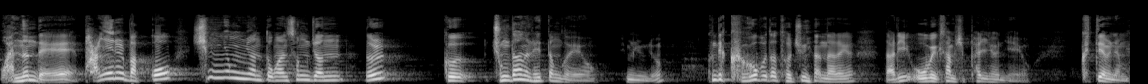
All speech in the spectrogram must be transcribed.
왔는데 방해를 받고 16년 동안 성전을 그 중단을 했던 거예요. 16년. 근데 그거보다 더 중요한 날이, 날이 538년이에요. 그때 뭐냐면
